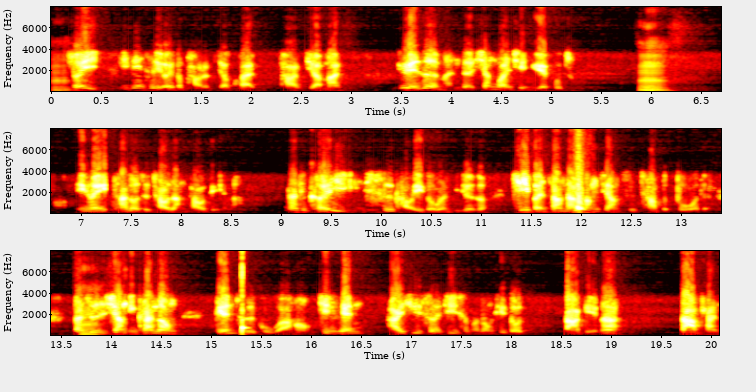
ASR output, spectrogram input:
嗯，所以一定是有一个跑得比较快，跑得比较慢，越热门的相关性越不足。嗯，因为它都是超涨超跌嘛。但是可以思考一个问题，就是说，基本上它的方向是差不多的。但是像你看那种电子股啊，哈，今天 IC 设计什么东西都大跌，那大盘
